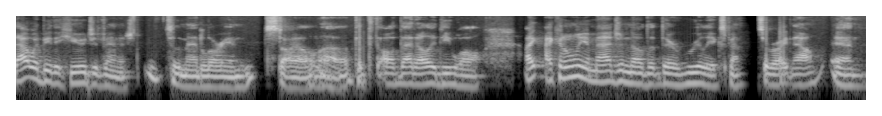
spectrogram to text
that would be the huge advantage to the Mandalorian style. Uh, that all that LED wall. I, I, can only imagine though that they're really expensive right now, and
